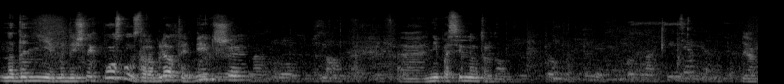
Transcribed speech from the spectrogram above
наданні медичних послуг заробляти більше. непосильним трудом. Дякую.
